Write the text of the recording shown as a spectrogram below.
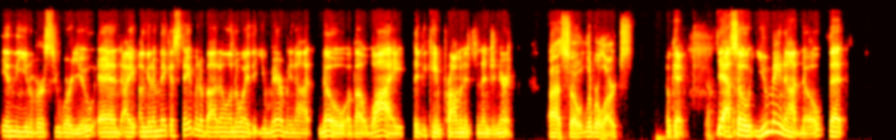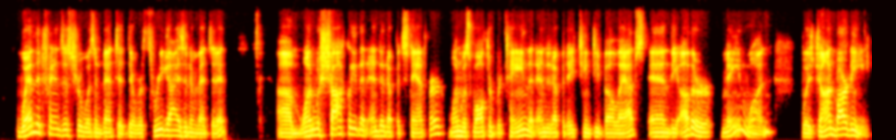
in the university were you? And I, I'm going to make a statement about Illinois that you may or may not know about why they became prominent in engineering. Uh, so, liberal arts. Okay. Yeah. yeah. So, you may not know that when the transistor was invented, there were three guys that invented it. Um, one was Shockley that ended up at Stanford. One was Walter Brattain that ended up at AT&T Bell Labs, and the other main one was John Bardeen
